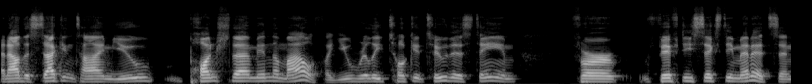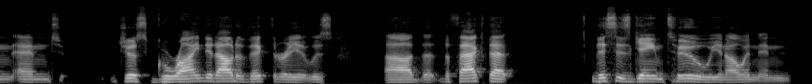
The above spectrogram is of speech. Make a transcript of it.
And now the second time you punched them in the mouth. Like you really took it to this team for 50, 60 minutes and and just grinded out a victory. It was uh, the the fact that this is game two, you know, and, and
